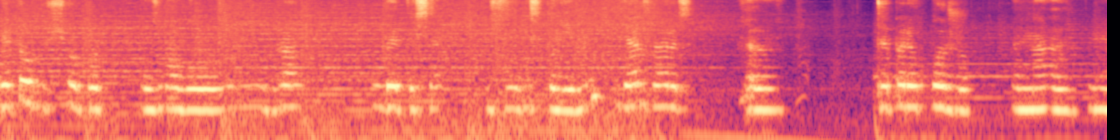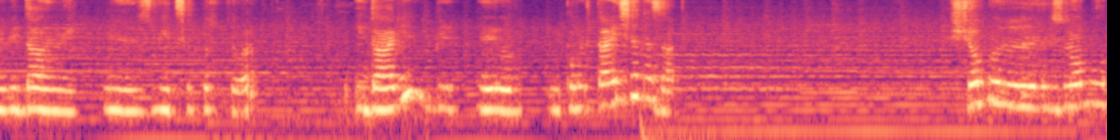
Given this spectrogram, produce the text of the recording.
Для того, щоб знову гра битися з Ісполіном, я зараз е, те переходжу на віддалений е, звідси костер і далі е, повертаюся назад, щоб е, знову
